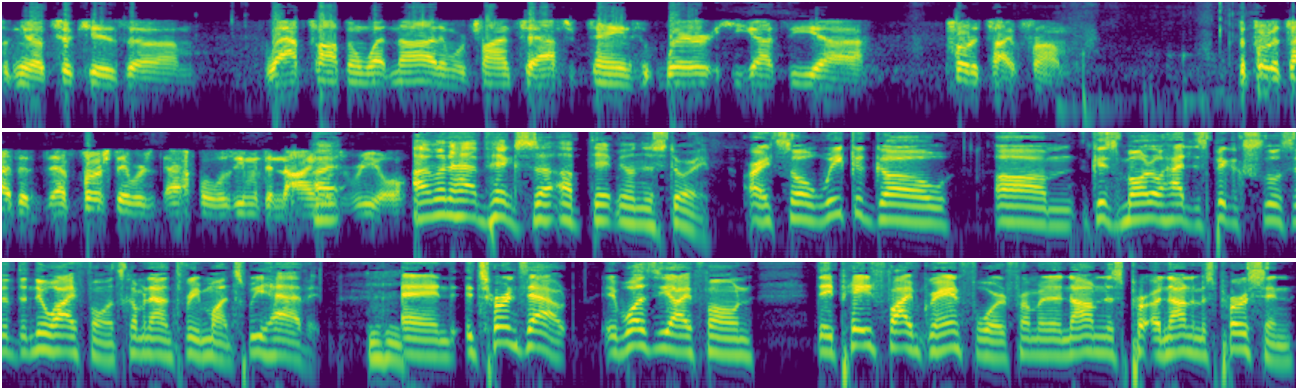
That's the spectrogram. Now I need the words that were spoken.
you know took his um, laptop and whatnot, and were trying to ascertain where he got the uh, prototype from. The prototype that at first they were Apple was even denying All was real. I'm going to have Hicks uh, update me on this story. All right, so a week ago, um, Gizmodo had this big exclusive, the new iPhone. It's coming out in three months. We have it. Mm-hmm. And it turns out it was the iPhone they paid five grand for it from an anonymous per- anonymous person,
